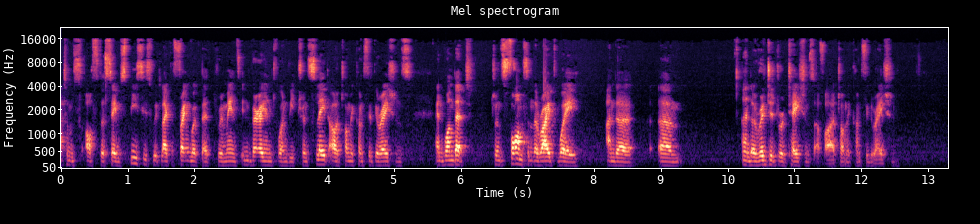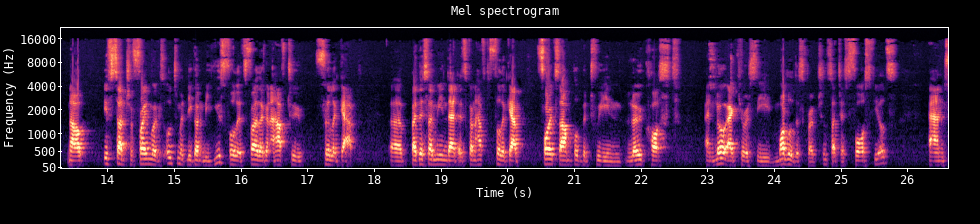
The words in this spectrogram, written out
atoms of the same species. We'd like a framework that remains invariant when we translate our atomic configurations, and one that transforms in the right way under, um, under rigid rotations of our atomic configuration. Now, if such a framework is ultimately going to be useful, it's further going to have to fill a gap. Uh, by this I mean that it's going to have to fill a gap, for example, between low cost and low accuracy model descriptions, such as force fields, and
